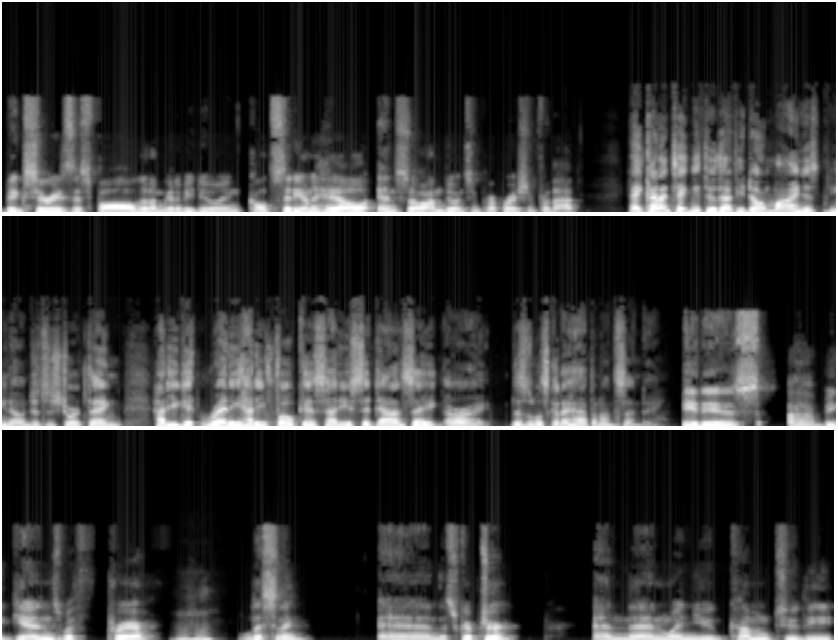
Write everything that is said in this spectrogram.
big series this fall that I'm going to be doing called City on a Hill, and so I'm doing some preparation for that. Hey, kind of take me through that if you don't mind. Just you know, just a short thing. How do you get ready? How do you focus? How do you sit down and say, "All right, this is what's going to happen on Sunday"? It is uh, begins with prayer, Mm-hmm. listening, and the scripture, and then when you come to the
